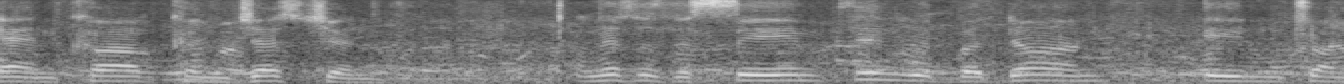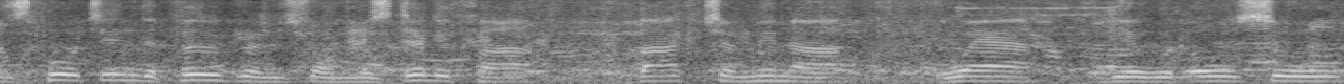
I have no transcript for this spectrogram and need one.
and curb congestion. And this is the same thing with Badan in transporting the pilgrims from Muzdalifah back to Mina, where they would also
